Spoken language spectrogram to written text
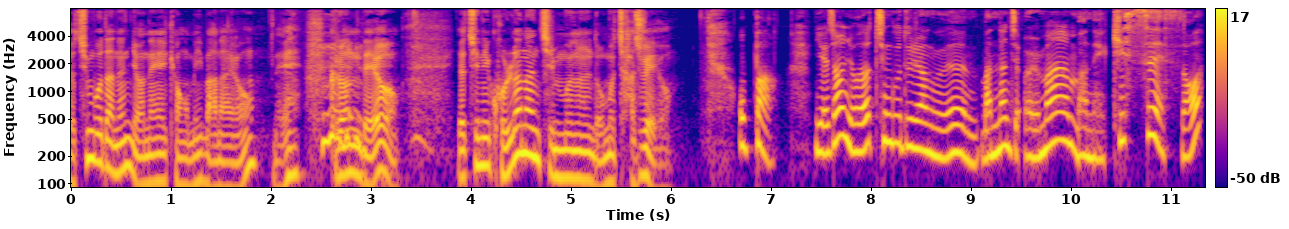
여친보다는 연애 경험이 많아요. 네. 그런데요. 여친이 곤란한 질문을 너무 자주 해요. 오빠, 예전 여자친구들이랑은 만난 지 얼마 만에 키스했어?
